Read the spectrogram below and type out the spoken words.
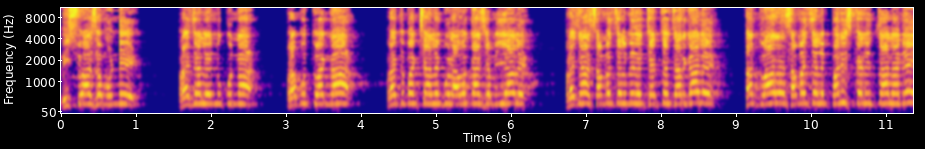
విశ్వాసం ఉండి ప్రజలు ఎన్నుకున్న ప్రభుత్వంగా ప్రతిపక్షాలకు కూడా అవకాశం ఇవ్వాలి ప్రజా సమస్యల మీద చర్చ జరగాలి. తద్వారా సమస్యలు పరిష్కరించాలని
